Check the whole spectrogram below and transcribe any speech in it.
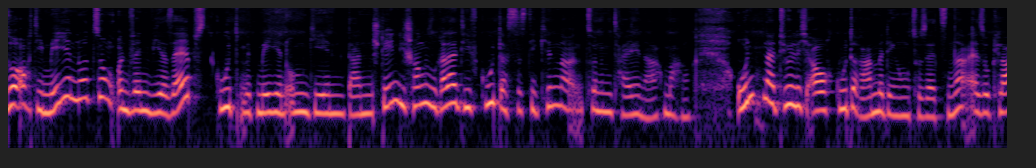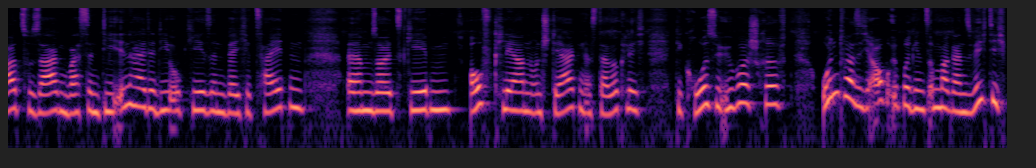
so auch die Mediennutzung. Und wenn wir selbst gut mit Medien umgehen, dann stehen die Chancen relativ gut, dass das die Kinder zu einem Teil nachmachen. Und natürlich auch gute Rahmenbedingungen zu setzen. Ne? Also klar zu sagen, was sind die Inhalte, die okay sind, welche Zeiten ähm, soll es geben. Aufklären und stärken ist da wirklich die große Überschrift. Und was ich auch übrigens immer ganz wichtig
